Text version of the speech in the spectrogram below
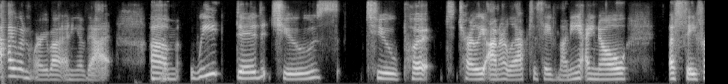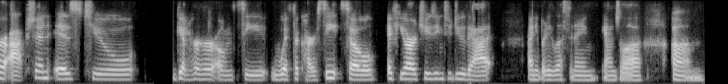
I wouldn't worry about any of that. Um, we did choose to put Charlie on our lap to save money. I know a safer option is to get her her own seat with the car seat. So if you are choosing to do that, anybody listening, Angela, um,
